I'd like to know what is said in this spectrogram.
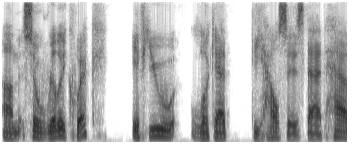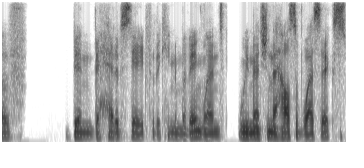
Um, so, really quick, if you look at the houses that have been the head of state for the Kingdom of England. We mentioned the House of Wessex.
